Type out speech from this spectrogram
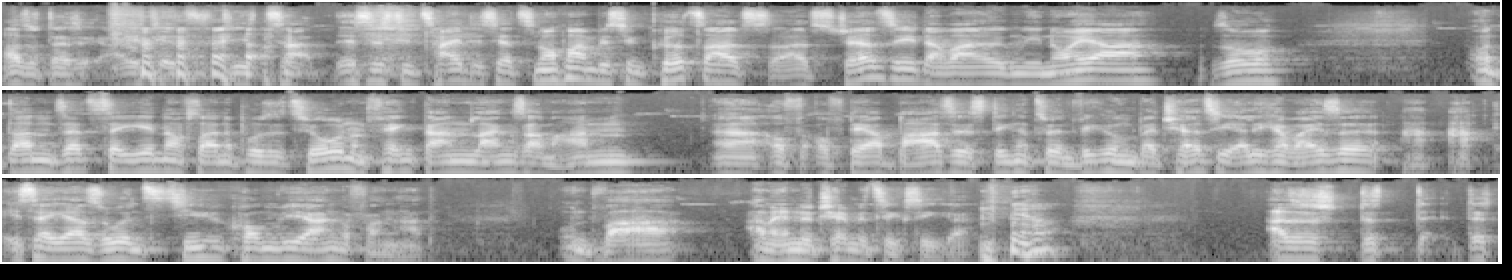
Also das ist jetzt die Zeit, es ist die Zeit ist jetzt noch mal ein bisschen kürzer als, als Chelsea. Da war irgendwie Neujahr so und dann setzt er jeden auf seine Position und fängt dann langsam an, äh, auf, auf der Basis Dinge zu entwickeln. Und bei Chelsea, ehrlicherweise, ist er ja so ins Ziel gekommen, wie er angefangen hat. Und war am Ende Champions League-Sieger. ja. Also das, das,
